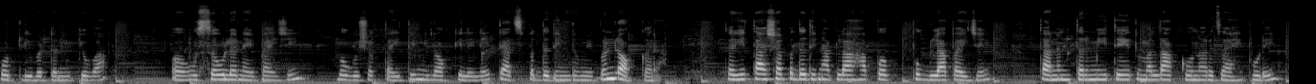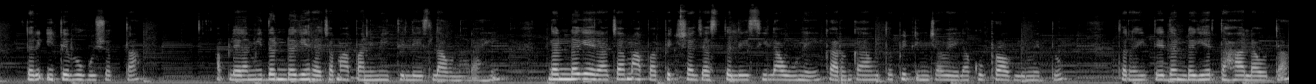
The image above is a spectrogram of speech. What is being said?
पोटली बटन किंवा उसवलं नाही पाहिजे. बघू शकता इथे मी लॉक केलेलं आहे. त्याच पद्धतीने तुम्ही पण लॉक करा. तर इथं अशा पद्धतीने आपला हा पप फुगला पाहिजे. त्यानंतर मी इथे तुम्हाला दाखवणारच आहे पुढे. तर इथे बघू शकता आपल्याला मी दंडघेराच्या मापाने मी इथे लेस लावणार आहे. दंडघेराच्या मापापेक्षा जास्त लेस ही लावू नये कारण काय होतं फिटिंगच्या वेळेला खूप प्रॉब्लेम येतो. तर इथे दंडघेर दहा आला होता.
